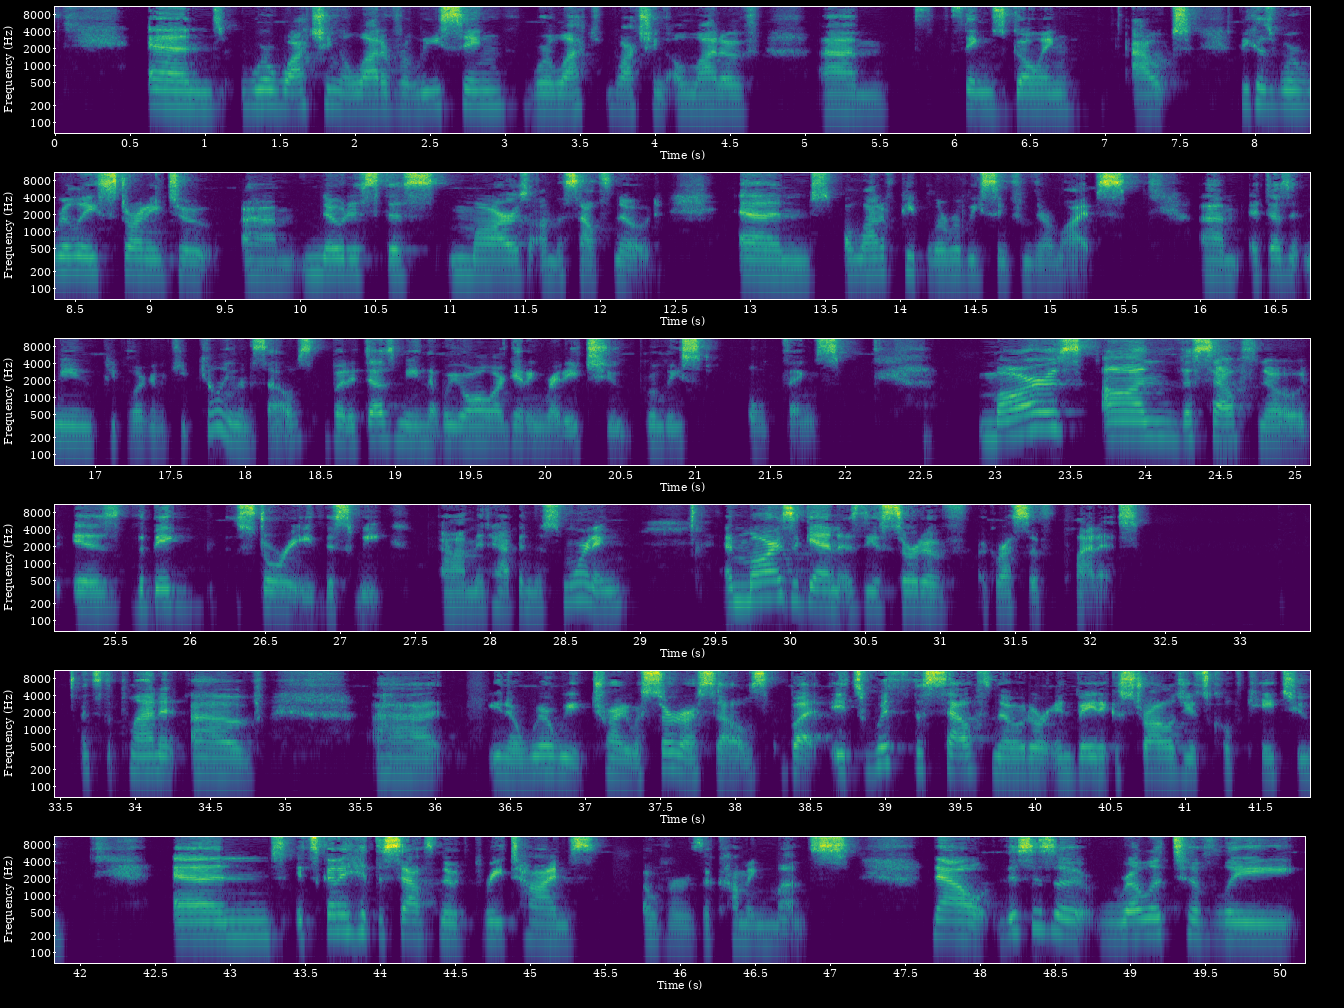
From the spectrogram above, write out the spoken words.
And we're watching a lot of releasing, we're watching a lot of um, things going out because we're really starting to um, notice this Mars on the South Node. And a lot of people are releasing from their lives. Um, it doesn't mean people are going to keep killing themselves, but it does mean that we all are getting ready to release old things. Mars on the South Node is the big story this week. Um, it happened this morning. And Mars, again, is the assertive, aggressive planet. It's the planet of, uh, you know, where we try to assert ourselves, but it's with the South Node, or in Vedic astrology, it's called Ketu. And it's going to hit the South Node three times over the coming months. Now, this is a relatively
